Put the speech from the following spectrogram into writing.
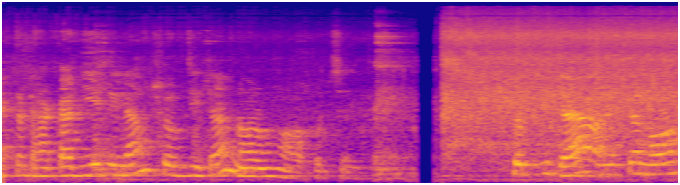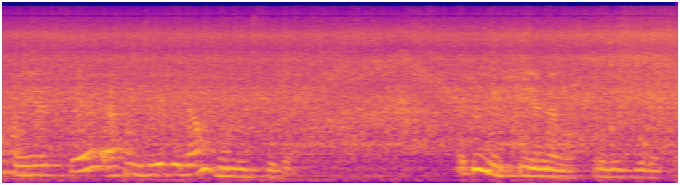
একটা ঢাকা দিয়ে দিলাম, সবজিটা নরম হওয়া পর্যন্ত। সবজিটা অনেকটা নরম হয়ে এসছে। এখন দিয়ে দিলাম হলুদ গুঁড়ো। একটু মিশিয়ে নেব হলুদ গুঁড়োটা।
